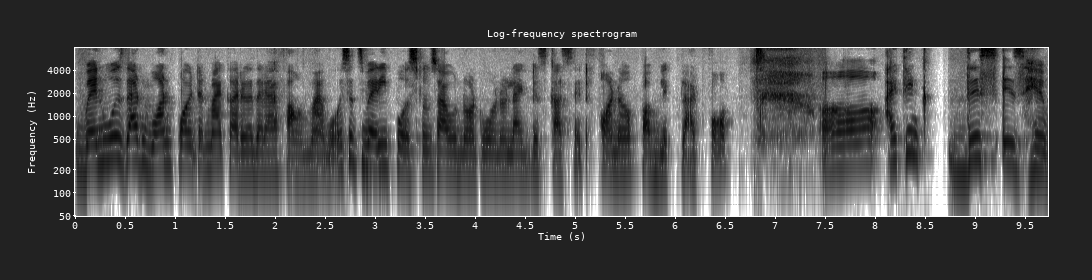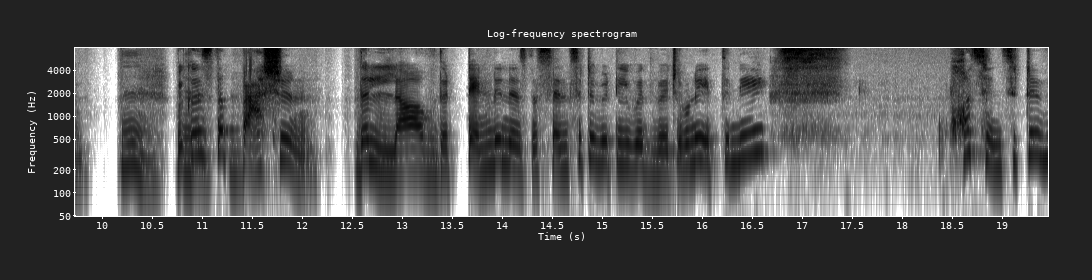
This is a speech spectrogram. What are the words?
when was that one point in my career that I found my voice? It's very personal, so I would not want to like discuss it on a public platform. Uh, I think this is him because the passion, the love, the tenderness, the sensitivity with which उन्होंने इतने बहुत सेंसिटिव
